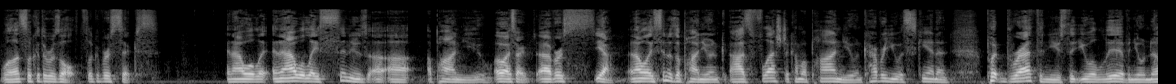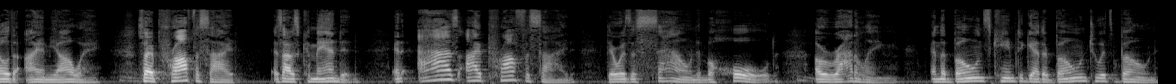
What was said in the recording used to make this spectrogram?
Well, let's look at the results. Look at verse 6 and I will and I will lay sinews uh, uh, upon you. Oh, sorry, uh, verse yeah. And I will lay sinews upon you and cause flesh to come upon you and cover you with skin and put breath in you so that you will live and you'll know that I am Yahweh. So I prophesied as I was commanded, and as I prophesied, there was a sound, and behold, a rattling. And the bones came together, bone to its bone.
